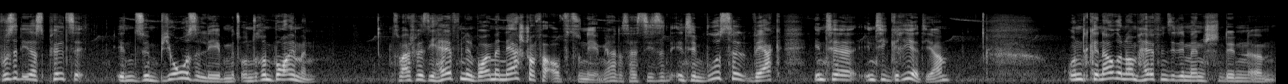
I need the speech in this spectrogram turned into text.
Wusstet ihr, dass Pilze in Symbiose leben mit unseren Bäumen. Zum Beispiel, sie helfen den Bäumen Nährstoffe aufzunehmen. Ja? Das heißt, sie sind in dem Wurzelwerk integriert. Ja? Und genau genommen helfen sie den Menschen, den, ähm,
